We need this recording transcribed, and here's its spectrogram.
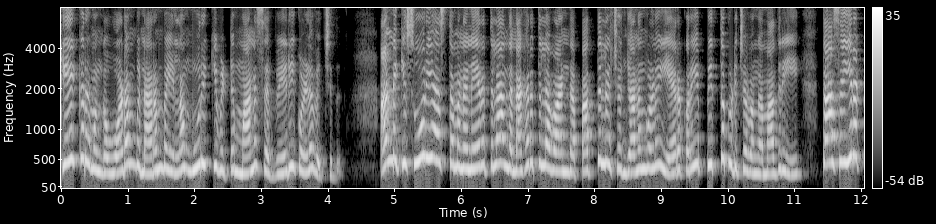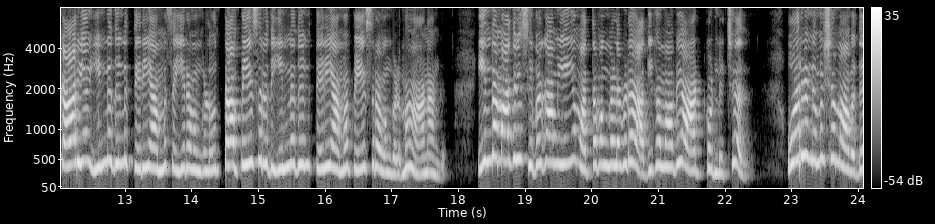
கேட்குறவங்க உடம்பு நரம்பையெல்லாம் முறுக்கி விட்டு மனசை வெறி கொள்ள வச்சுது. அன்னைக்கு சூரியாஸ்தமன நேரத்துல அந்த நகரத்துல வாழ்ந்த பத்து லட்சம் ஜனங்களும் ஏறக்குறைய பித்து பிடிச்சவங்க மாதிரி தான் செய்யற காரியம் இன்னதுன்னு தெரியாம செய்யறவங்களும் தான் பேசுறது இன்னதுன்னு தெரியாம பேசுறவங்களுமா ஆனாங்க. இந்த மாதிரி சிவகாமியையும் மற்றவங்களை விட அதிகமாவே ஆட்கொண்டுச்சு அது. ஒரு நிமிஷமாவது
